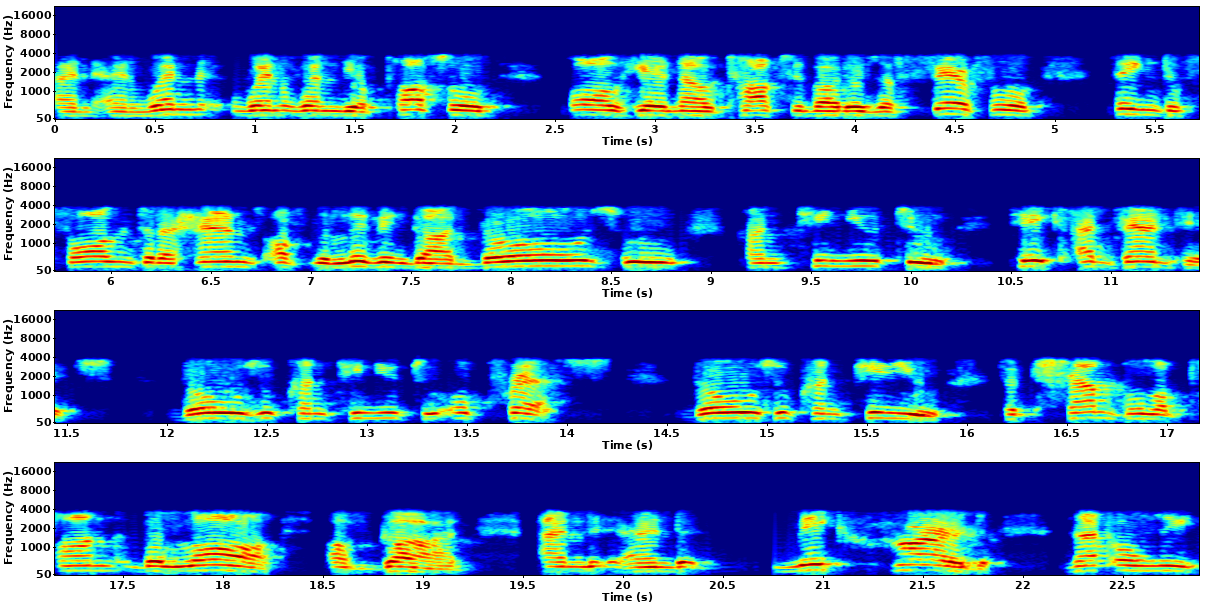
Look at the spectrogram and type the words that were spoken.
And and when when when the apostle Paul here now talks about is a fearful thing to fall into the hands of the living God, those who continue to take advantage, those who continue to oppress, those who continue to trample upon the law of God and and make hard not only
